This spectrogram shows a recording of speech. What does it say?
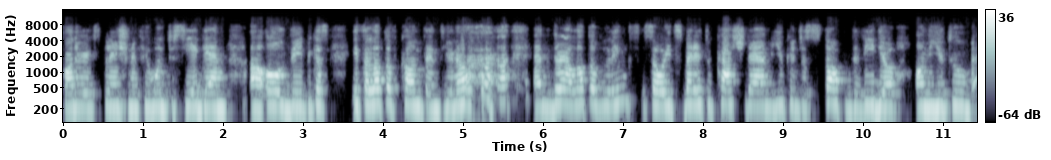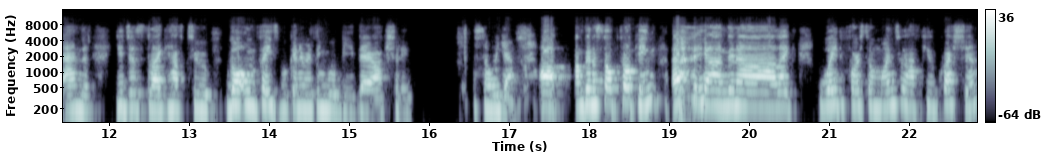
further explanation, if you want to see again uh, all the, because it's a lot of content, you know, and there are a lot of links links so it's better to cache them. You can just stop the video on youtube and you just like have to go on facebook and everything will be there actually. So yeah. Uh, i'm gonna stop talking. Uh, yeah i'm gonna like wait for someone to have few questions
